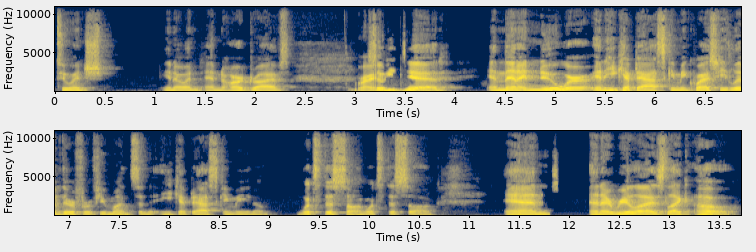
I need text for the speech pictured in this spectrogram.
two inch, you know, and, and hard drives. Right. So he did. And then I knew where, and he kept asking me questions. He lived there for a few months and he kept asking me, you know, what's this song? What's this song? And, and I realized like, oh,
